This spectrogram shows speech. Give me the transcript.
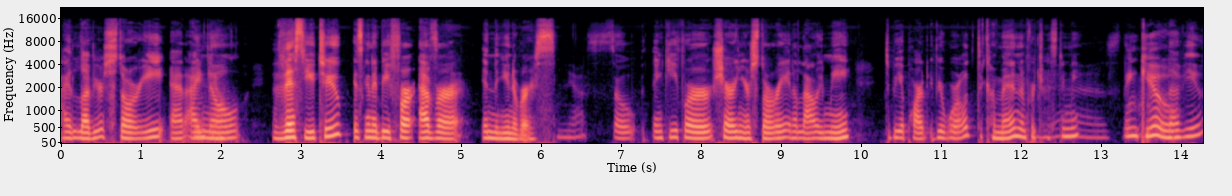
I love your story, and I Thank you. know this YouTube is going to be forever in the universe. Yes. So, thank you for sharing your story and allowing me to be a part of your world, to come in, and for trusting me. Yes. Thank you. Love you.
